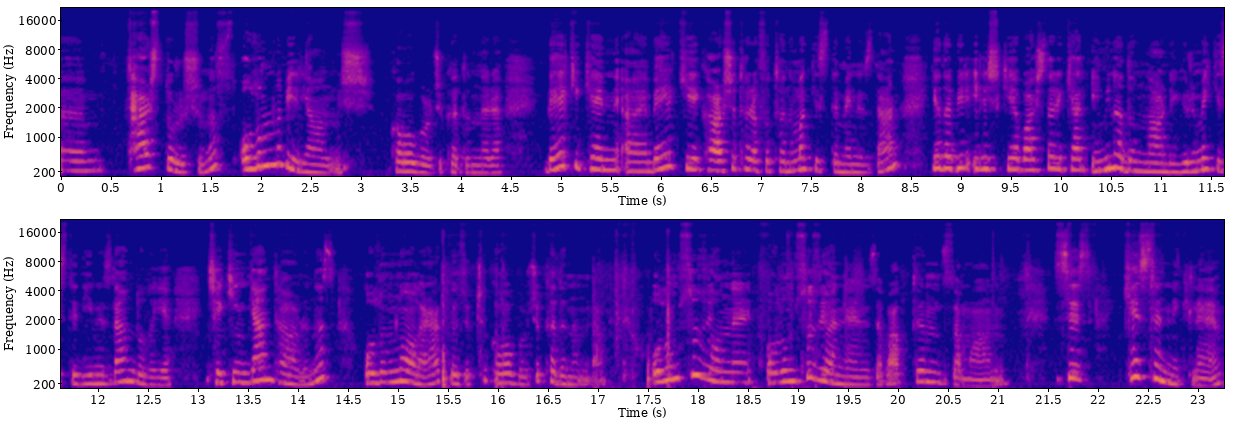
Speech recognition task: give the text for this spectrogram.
e, ters duruşunuz olumlu bir yanmış Kova burcu kadınları. Belki kendi, belki karşı tarafı tanımak istemenizden ya da bir ilişkiye başlarken emin adımlarla yürümek istediğinizden dolayı çekingen tavrınız olumlu olarak gözüktü Kova burcu kadınında. Olumsuz yönler, olumsuz yönlerinize baktığımız zaman siz kesinlikle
